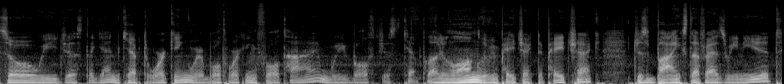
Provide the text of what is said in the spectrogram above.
So we just again kept working. We were both working full time. We both just kept plugging along, living paycheck to paycheck, just buying stuff as we needed,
